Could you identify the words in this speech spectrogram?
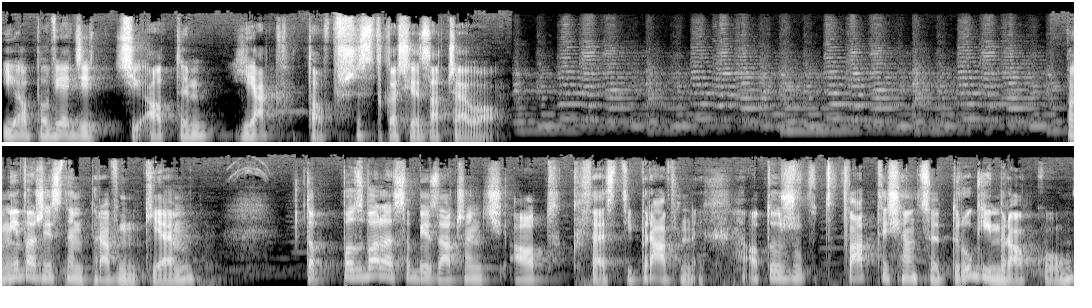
i opowiedzieć Ci o tym, jak to wszystko się zaczęło. Ponieważ jestem prawnikiem, to pozwolę sobie zacząć od kwestii prawnych. Otóż w 2002 roku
